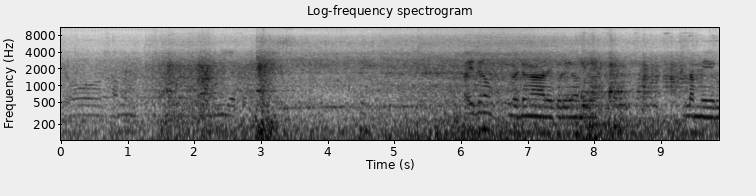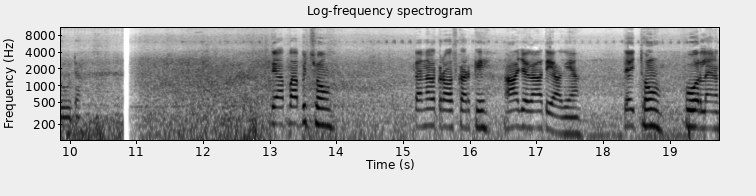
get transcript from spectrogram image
ਤੇ ਉਹ ਸਾਹਮਣੇ ਵੀ ਇੱਕ। ਇਧਰੋਂ ਗੱਡੀਆਂ ਵਾਲੇ ਤੁਰੇ ਆਉਂਦੇ ਲੰਮੇ ਰੂਟ ਤੇ ਆਪਾਂ ਪਿੱਛੋਂ ਟਨਲ ਕ੍ਰਾਸ ਕਰਕੇ ਆ ਜਗ੍ਹਾ ਤੇ ਆ ਗਏ ਆ ਤੇ ਇੱਥੋਂ ਫੋਰ ਲਾਈਨ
